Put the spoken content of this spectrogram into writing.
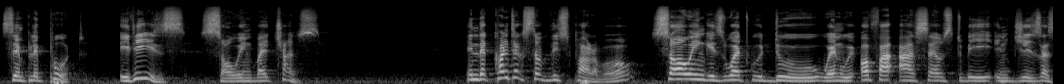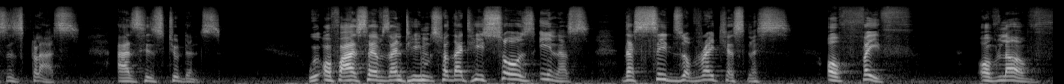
Simply put, it is sowing by chance. In the context of this parable, sowing is what we do when we offer ourselves to be in Jesus' class as his students. We offer ourselves unto him so that he sows in us the seeds of righteousness, of faith, of love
